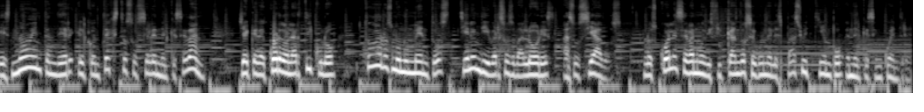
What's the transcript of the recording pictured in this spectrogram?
es no entender el contexto social en el que se dan, ya que de acuerdo al artículo, todos los monumentos tienen diversos valores asociados, los cuales se van modificando según el espacio y tiempo en el que se encuentren.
